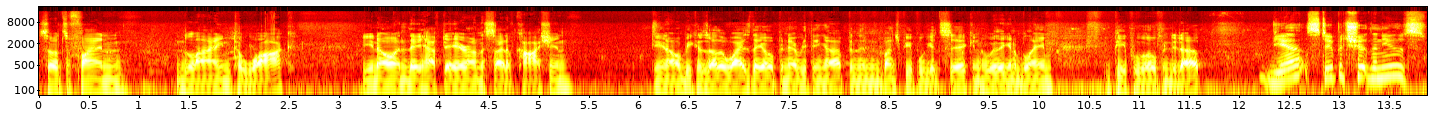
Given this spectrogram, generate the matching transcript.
So it's a fine line to walk, you know, and they have to err on the side of caution, you know, because otherwise they open everything up and then a bunch of people get sick and who are they going to blame? The people who opened it up. Yeah, stupid shit in the news.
